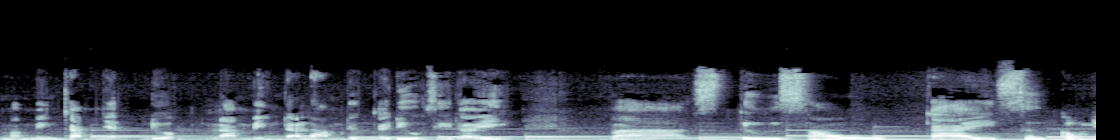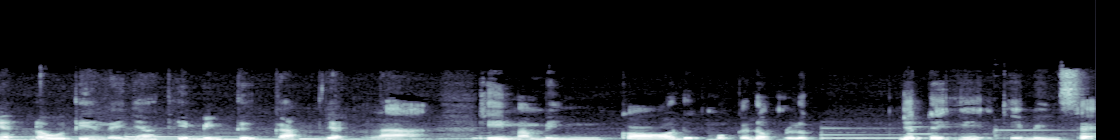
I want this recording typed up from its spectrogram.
mà mình cảm nhận được là mình đã làm được cái điều gì đấy. Và từ sau cái sự công nhận đầu tiên đấy nhá, thì mình tự cảm nhận là khi mà mình có được một cái động lực nhất định ấy, thì mình sẽ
